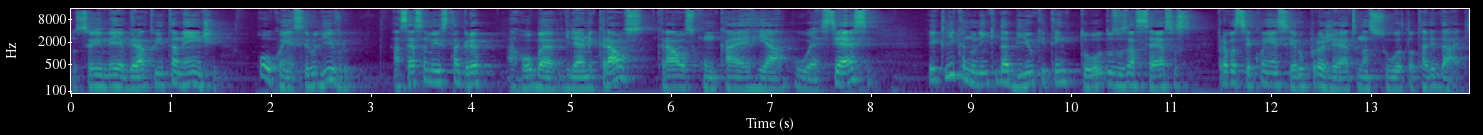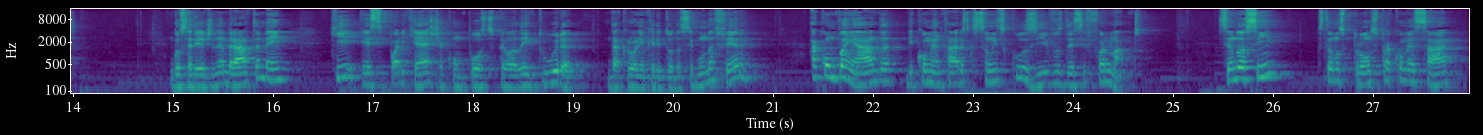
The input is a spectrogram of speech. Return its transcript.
no seu e-mail gratuitamente ou conhecer o livro, acesse meu Instagram, arroba Guilherme Kraus, Kraus com K-R-A-U-S-S, e clica no link da bio que tem todos os acessos para você conhecer o projeto na sua totalidade. Gostaria de lembrar também que esse podcast é composto pela leitura da crônica de toda segunda-feira, acompanhada de comentários que são exclusivos desse formato. Sendo assim, estamos prontos para começar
